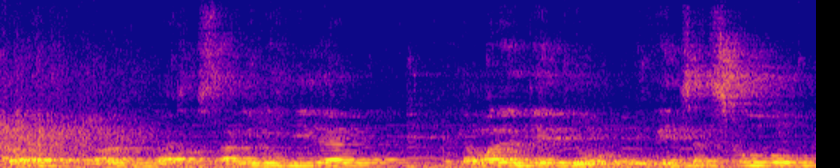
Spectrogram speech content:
I a lot of you guys are struggling with media. They don't want to attend your events at school.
